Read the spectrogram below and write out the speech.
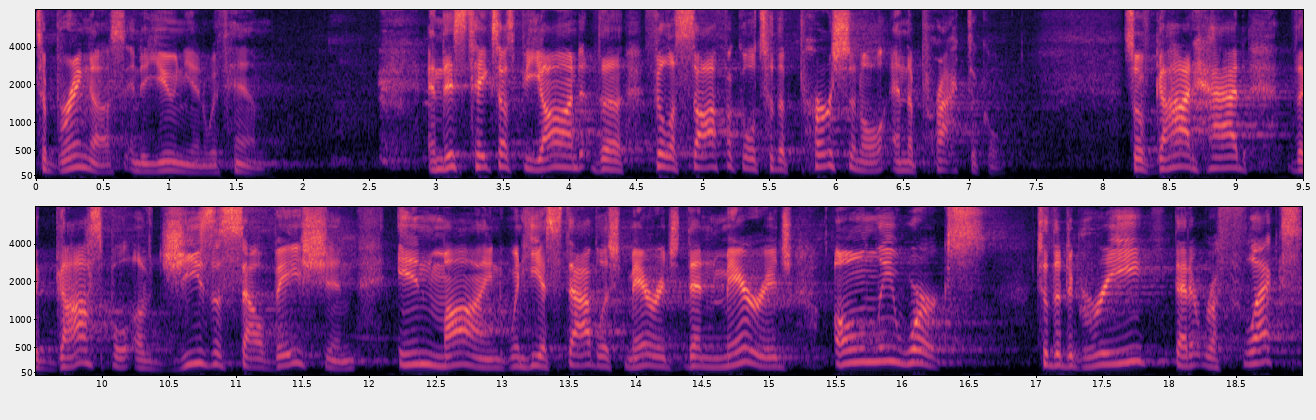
to bring us into union with him. And this takes us beyond the philosophical to the personal and the practical. So, if God had the gospel of Jesus' salvation in mind when he established marriage, then marriage only works to the degree that it reflects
